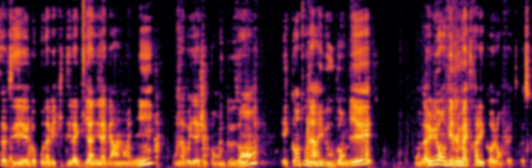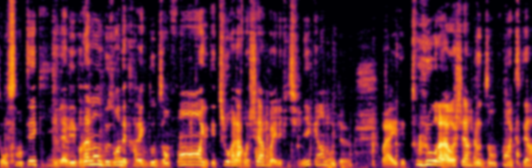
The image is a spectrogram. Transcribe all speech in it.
Ça faisait donc on avait quitté la Guyane, il avait un an et demi. On a voyagé pendant deux ans. Et quand on est arrivé au Gambier, on a eu envie de le mettre à l'école en fait, parce qu'on sentait qu'il avait vraiment besoin d'être avec d'autres enfants. Il était toujours à la recherche, bah, il est fils unique, hein, donc euh, voilà, il était toujours à la recherche d'autres enfants, etc.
